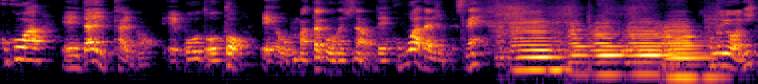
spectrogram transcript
ここは、えー、第1回の、えー、冒頭と、えー、全く同じなので、ここは大丈夫ですね。このように、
